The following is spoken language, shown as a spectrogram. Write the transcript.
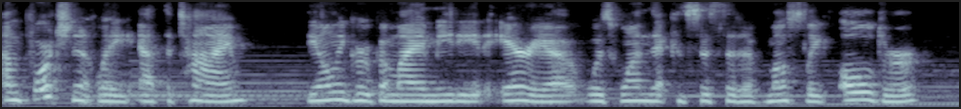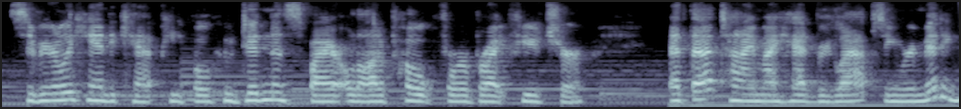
Unfortunately, at the time, the only group in my immediate area was one that consisted of mostly older, severely handicapped people who didn't inspire a lot of hope for a bright future. At that time, I had relapsing remitting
